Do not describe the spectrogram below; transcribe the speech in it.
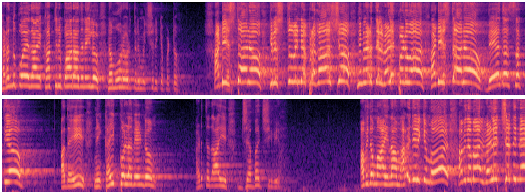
കടന്നുപോയതായ കാത്തിരിപ്പ് ആരാധനയിലോ നാം ഓരോരുത്തരും ഉച്ചരിക്കപ്പെട്ടു അടിസ്ഥാനം ക്രിസ്തുവിന്റെ പ്രകാശം നിങ്ങളിടത്തിൽ വെളിപ്പെടുവാൻ അടിസ്ഥാനം വേദസത്യം അതായി നീ കൈക്കൊള്ള വേണ്ടും வேண்டும். അടുത്തതായി ജപജീവ്യം അമിതമായി നാം അറിഞ്ഞിരിക്കുമ്പോൾ അമിതമായി വെളിച്ചത്തിന്റെ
